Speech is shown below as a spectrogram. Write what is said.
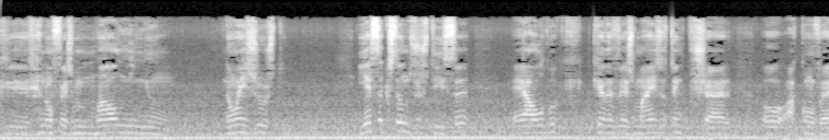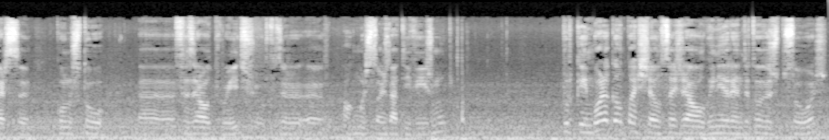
que não fez mal nenhum. Não é justo. E essa questão de justiça é algo que cada vez mais eu tenho que puxar ou à conversa quando estou a fazer outreach, a fazer algumas sessões de ativismo, porque embora a compaixão seja algo inerente a todas as pessoas,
